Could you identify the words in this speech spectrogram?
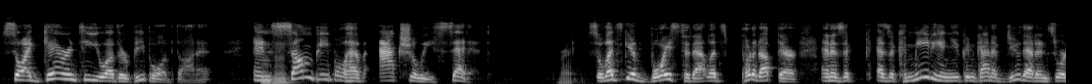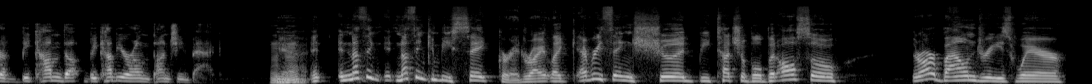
so I guarantee you other people have thought it, and Mhm. some people have actually said it. Right. So let's give voice to that. Let's put it up there. And as a as a comedian, you can kind of do that and sort of become the become your own punching bag. Mhm. Yeah, and, and nothing nothing can be sacred, right? Like everything should be touchable, but also there are boundaries where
